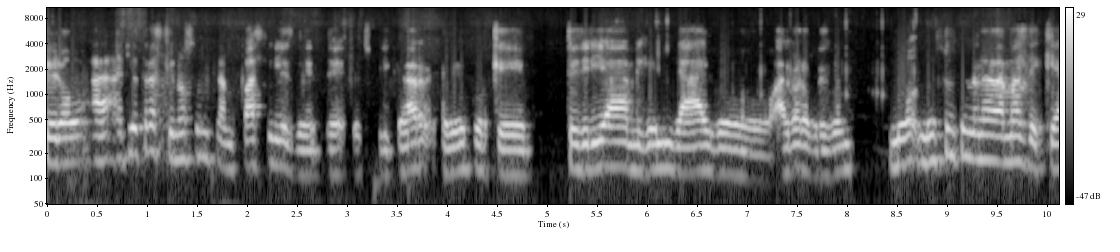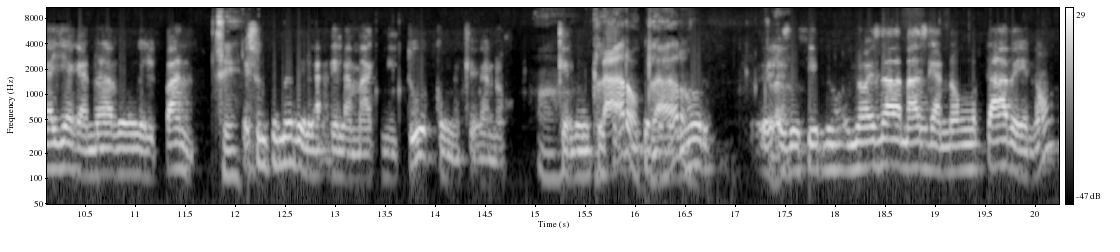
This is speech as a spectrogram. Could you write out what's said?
Pero hay otras que no son tan fáciles de, explicar, porque te diría Miguel Hidalgo, Álvaro Obregón, no, no es un tema nada más de que haya ganado el PAN, es un tema de la, de la magnitud con la que ganó. Ah, que claro, claro. Es decir, no, no, es nada más ganó Tabe, ¿no?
